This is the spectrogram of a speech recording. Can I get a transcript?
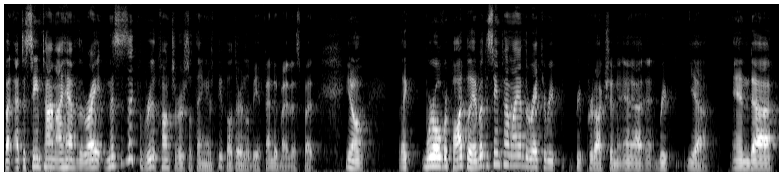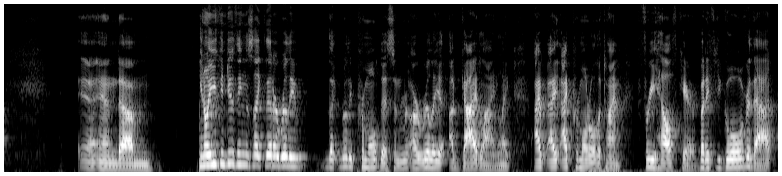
but at the same time, I have the right, and this is like a real controversial thing. There's people out there that'll be offended by this, but you know, like we're overpopulated, but at the same time, I have the right to re- reproduction and uh, uh, re- yeah, and uh, and um, you know, you can do things like that are really that really promote this and are really a guideline. Like I, I, I promote all the time free healthcare, but if you go over that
